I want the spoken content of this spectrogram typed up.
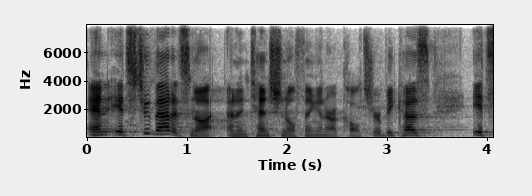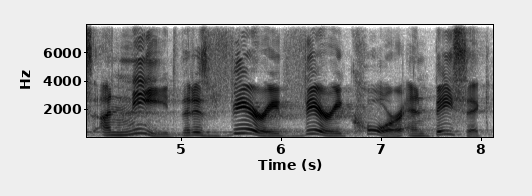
And it's too bad it's not an intentional thing in our culture because it's a need that is very, very core and basic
